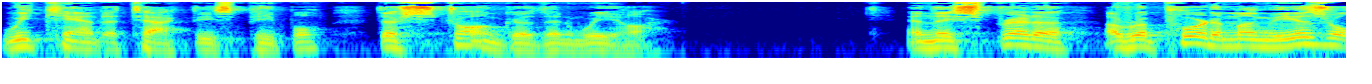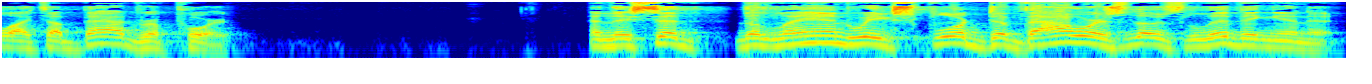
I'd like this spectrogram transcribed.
We can't attack these people. They're stronger than we are and they spread a, a report among the Israelites, a bad report. And they said, the land we explored devours those living in it.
